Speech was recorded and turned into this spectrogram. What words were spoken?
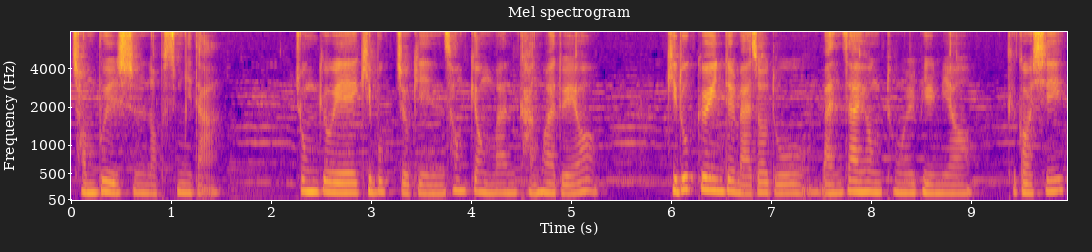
전부일 수는 없습니다. 종교의 기복적인 성격만 강화되어 기독교인들마저도 만사형통을 빌며 그것이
